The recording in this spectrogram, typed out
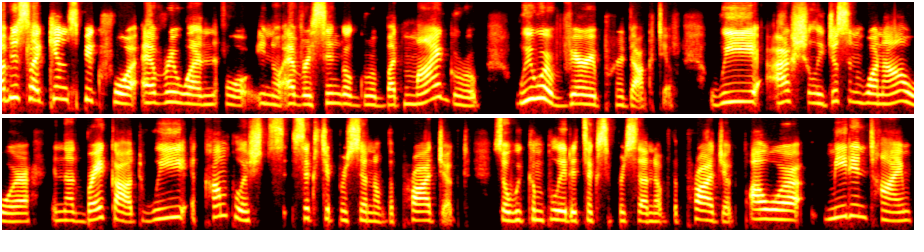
Obviously, I can't speak for everyone, for you know every single group, but my group, we were very productive. We actually just in one hour in that breakout, we accomplished 60% of the project. So we completed 60% of the project. Our meeting time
